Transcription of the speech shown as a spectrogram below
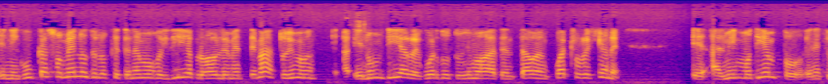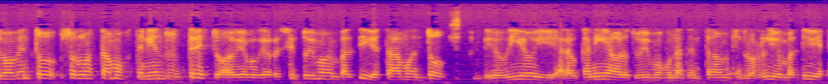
en ningún caso menos de los que tenemos hoy día, probablemente más. Tuvimos, en un día, recuerdo, tuvimos atentados en cuatro regiones. Eh, al mismo tiempo, en este momento solo estamos teniendo en tres todavía, porque recién tuvimos en Valdivia, estábamos en dos, en Biobío y Araucanía, ahora tuvimos un atentado en Los Ríos, en Valdivia,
